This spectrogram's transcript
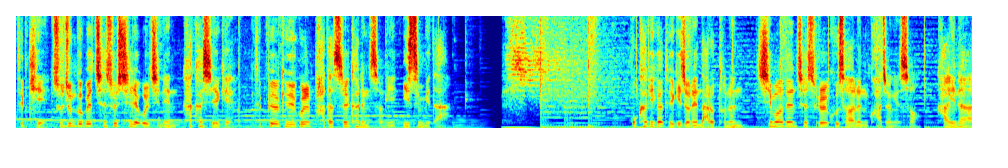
특히 수준급의 채술 실력을 지닌 카카시에게 특별 교육을 받았을 가능성이 있습니다. 호카게가 되기 전에 나루토는 심화된 채술을 구사하는 과정에서 가이나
